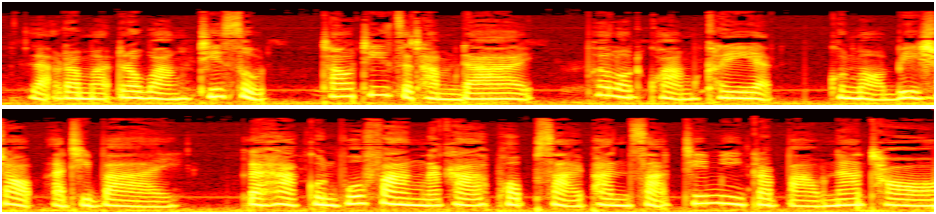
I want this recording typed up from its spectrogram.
ๆและระมัดระวังที่สุด เท่าที่จะทำได้ เพื่อลดความเครียด คุณหมอบิชอปอธิบาย และหากคุณผู้ฟังนะคะ พบสายพันธุ์สัตว์ที่มีกระเป๋าหน้าท้อง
